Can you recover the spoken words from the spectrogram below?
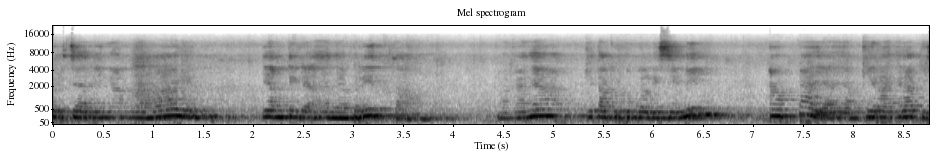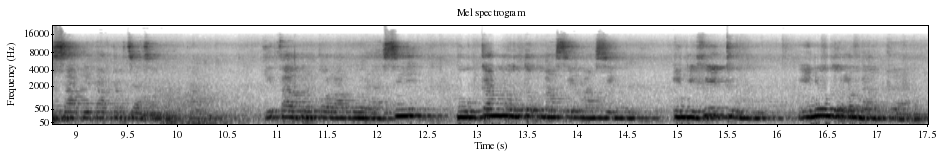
berjaringan yang lain yang tidak hanya berita. Makanya kita berkumpul di sini, apa ya yang kira-kira bisa kita kerjasamakan? Kita berkolaborasi bukan untuk masing-masing individu, ini untuk lembaga.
